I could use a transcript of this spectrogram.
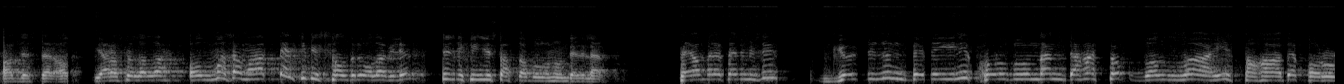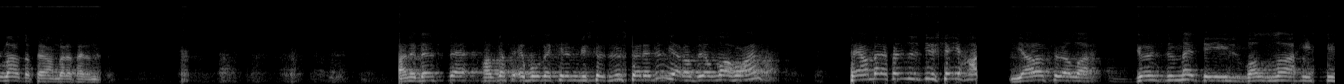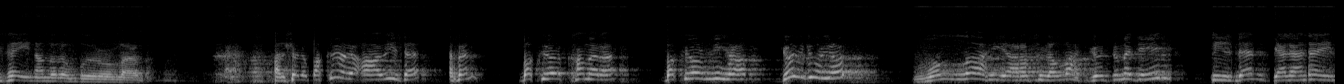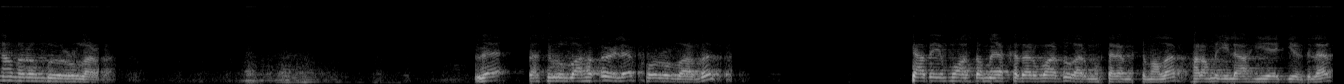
Abdestler al. Ya Resulallah olmaz ama belki bir saldırı olabilir. Siz ikinci safta bulunun dediler. Peygamber Efendimizin gözünün bebeğini koruduğundan daha çok vallahi sahabe korurlardı Peygamber Efendimiz. Hani ben size Hazreti Ebu Bekir'in bir sözünü söyledim ya radıyallahu anh. Peygamber Efendimiz bir şeyi ya Resulallah gözüme değil vallahi size inanırım buyururlardı. Hani şöyle bakıyor ya avize efendim bakıyor kamera bakıyor mihrap göz görüyor vallahi ya Resulallah gözüme değil sizden gelene inanırım buyururlardı. Ve Resulullah'ı öyle korurlardı. Kabe-i Muazzama'ya kadar vardılar muhterem Müslümanlar. Haram-ı ilahiye girdiler.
